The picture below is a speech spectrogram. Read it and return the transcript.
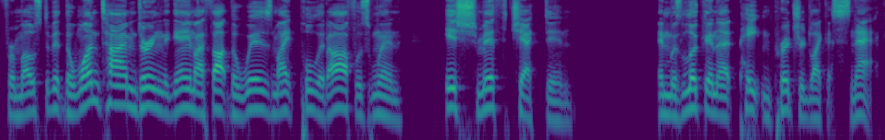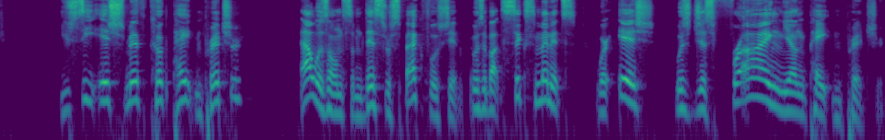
for most of it. The one time during the game I thought the Wiz might pull it off was when Ish Smith checked in and was looking at Payton Pritchard like a snack. You see Ish Smith cook Payton Pritchard? That was on some disrespectful shit. It was about six minutes where Ish was just frying young Payton Pritchard.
